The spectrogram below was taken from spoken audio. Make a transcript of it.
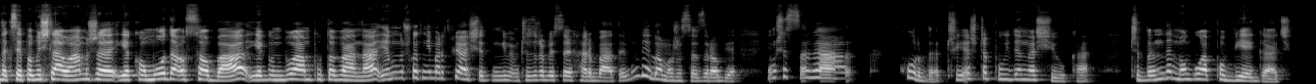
Tak sobie pomyślałam, że jako młoda osoba, jakbym była amputowana, ja bym na przykład nie martwiła się, nie wiem, czy zrobię sobie herbaty. No wiadomo, że sobie zrobię. Ja bym się zastanawiała, kurde, czy jeszcze pójdę na siłkę? Czy będę mogła pobiegać?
